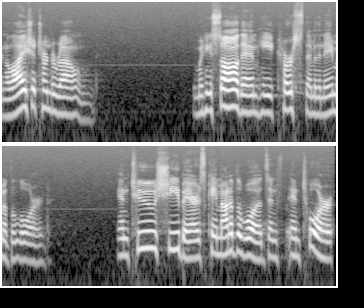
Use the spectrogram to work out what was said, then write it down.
And Elisha turned around. And when he saw them, he cursed them in the name of the Lord. And two she bears came out of the woods and, and tore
